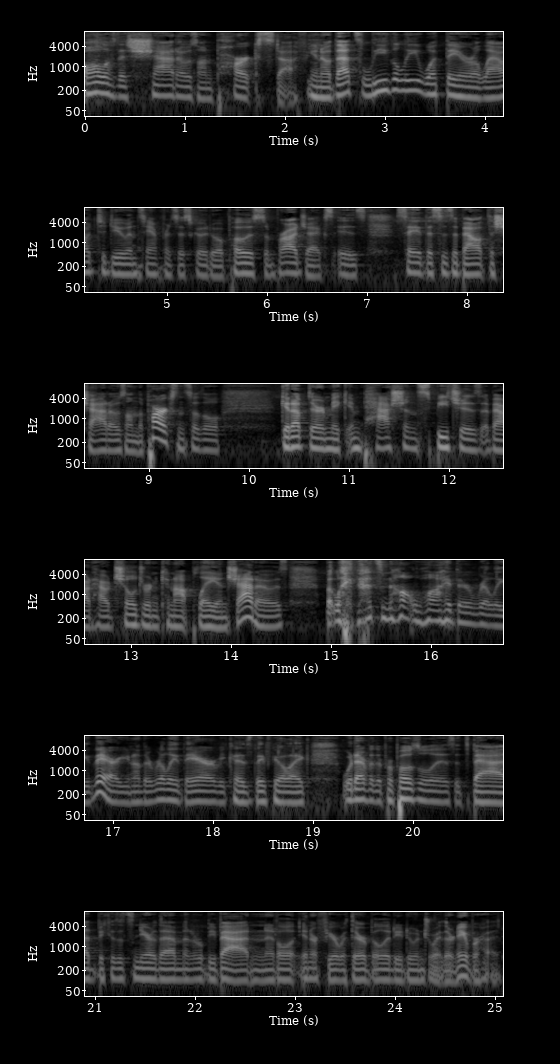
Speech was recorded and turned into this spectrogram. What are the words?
all of this shadows on park stuff. You know that's legally what they are allowed to do in san francisco to oppose some projects is say this is about the shadows on the parks. And so they'll get up there and make impassioned speeches about how children cannot play in shadows but like that's not why they're really there you know they're really there because they feel like whatever the proposal is it's bad because it's near them and it'll be bad and it'll interfere with their ability to enjoy their neighborhood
